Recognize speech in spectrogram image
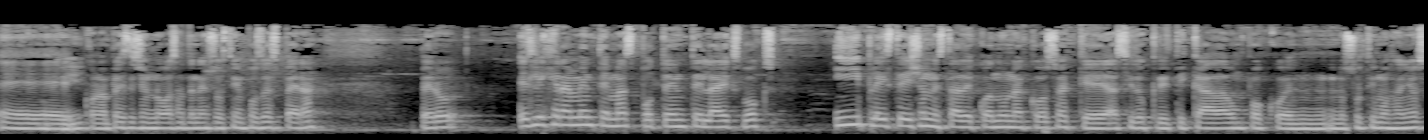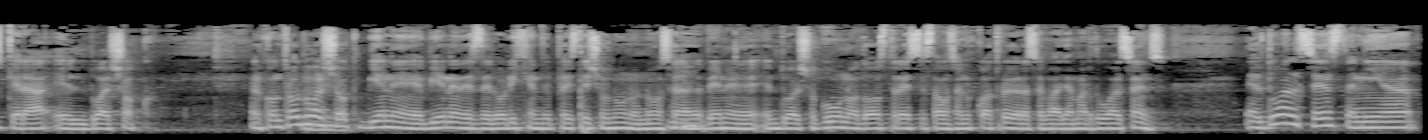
Eh, Con la PlayStation no vas a tener esos tiempos de espera, pero es ligeramente más potente la Xbox y PlayStation está adecuando una cosa que ha sido criticada un poco en los últimos años, que era el DualShock. El control DualShock viene, viene desde el origen de PlayStation 1, ¿no? O sea, viene el DualShock 1, 2, 3, estamos en el 4 y ahora se va a llamar DualSense. El DualSense tenía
